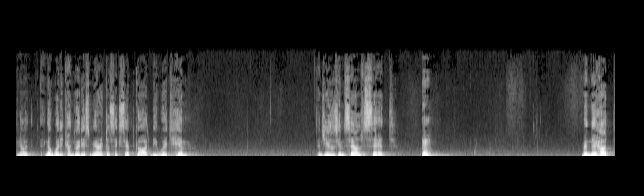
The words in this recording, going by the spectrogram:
you know, nobody can do these miracles except God be with him. And Jesus himself said, when they had,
